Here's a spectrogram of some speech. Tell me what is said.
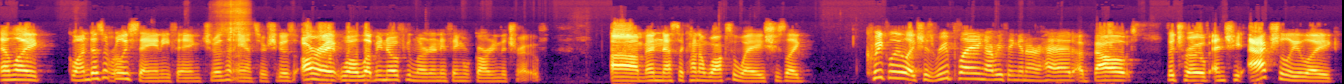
And like Gwyn doesn't really say anything. She doesn't answer. She goes, all right, well, let me know if you learn anything regarding the trove. Um, and Nessa kind of walks away. She's like, quickly, like she's replaying everything in her head about the trove, and she actually like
